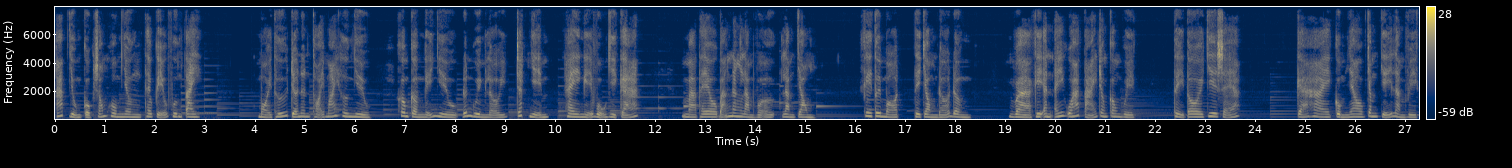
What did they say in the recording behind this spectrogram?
áp dụng cuộc sống hôn nhân theo kiểu phương tây. Mọi thứ trở nên thoải mái hơn nhiều, không cần nghĩ nhiều đến quyền lợi, trách nhiệm hay nghĩa vụ gì cả, mà theo bản năng làm vợ, làm chồng. Khi tôi mệt thì chồng đỡ đần, và khi anh ấy quá tải trong công việc thì tôi chia sẻ. Cả hai cùng nhau chăm chỉ làm việc,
